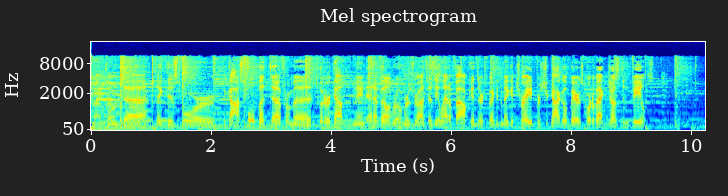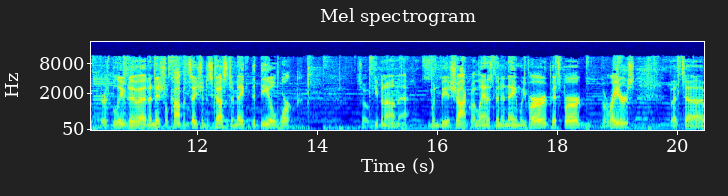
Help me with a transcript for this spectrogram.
All right, don't uh, take this for the gospel, but uh, from a Twitter account named NFL Rumors, Rod says the Atlanta Falcons are expected to make a trade for Chicago Bears quarterback Justin Fields. There is believed to have had initial compensation discussed to make the deal work. So keep an eye on that. Wouldn't be a shock. Atlanta's been a name we've heard. Pittsburgh, the Raiders. But uh,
